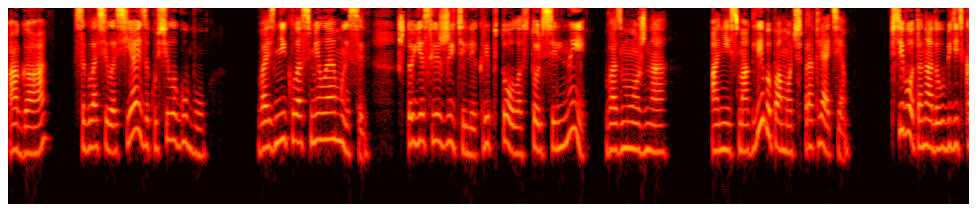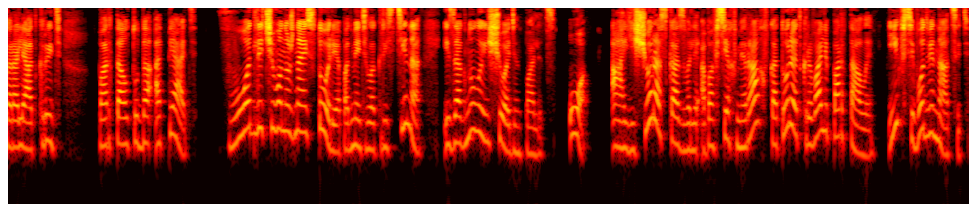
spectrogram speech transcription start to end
Ага, согласилась я и закусила губу. Возникла смелая мысль, что если жители Криптола столь сильны, возможно, они смогли бы помочь с проклятием. Всего-то надо убедить короля открыть портал туда опять. Вот для чего нужна история, подметила Кристина и загнула еще один палец. О, а еще рассказывали обо всех мирах, в которые открывали порталы. Их всего 12.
